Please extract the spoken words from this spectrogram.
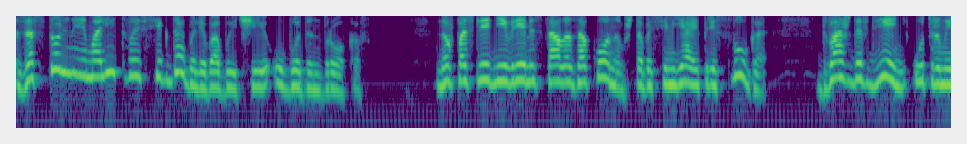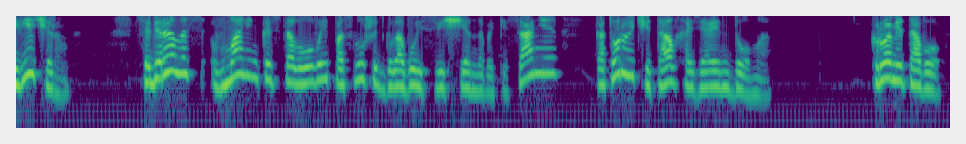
Застольные молитвы всегда были в обычае у Буденброков, но в последнее время стало законом, чтобы семья и прислуга дважды в день, утром и вечером, собиралась в маленькой столовой послушать главу из священного писания, которую читал хозяин дома. Кроме того,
